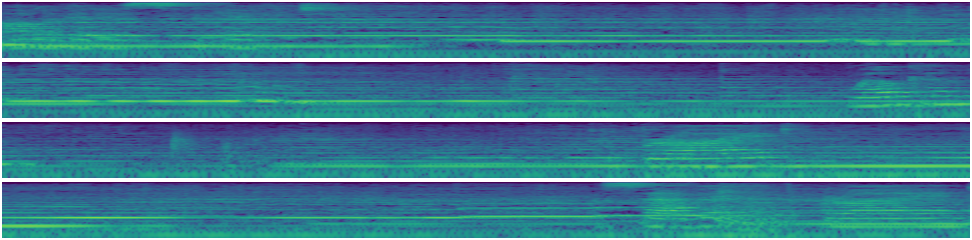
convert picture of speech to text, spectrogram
All of it is a gift. Welcome bride, Sabbath bride,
